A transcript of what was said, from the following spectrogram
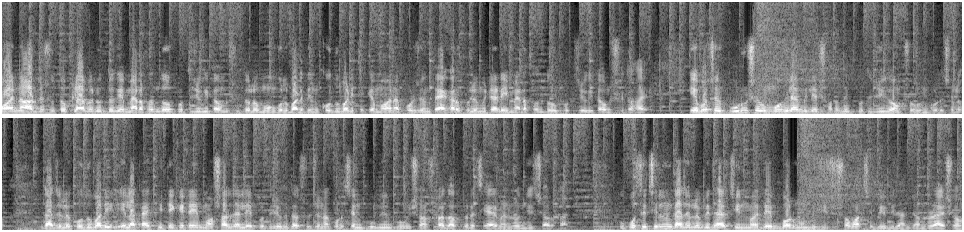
ময়না আর্যসূত ক্লাবের উদ্যোগে ম্যারাথন দৌড় প্রতিযোগিতা অনুষ্ঠিত হলো মঙ্গলবার দিন। কদুবাড়ি থেকে ময়না পর্যন্ত এগারো কিলোমিটার এই ম্যারাথন দৌড় প্রতিযোগিতা অনুষ্ঠিত হয়। এবছর পুরুষ এবং মহিলা মিলে শতাধিক প্রতিযোগী অংশগ্রহণ করেছিল। গাজলে কদুবাড়ি এলাকায় ফিতে কেটে মশাল জ্বালিয়ে প্রতিযোগিতার সূচনা করেছেন ভূমি ভূমি সংস্কার দপ্তরের চেয়ারম্যান রঞ্জিত সরকার। উপস্থিত ছিলেন গাজলের বিধায়ক চিন্ময় দেব বর্মন বিশিষ্ট সমাজসেবী বিধানচন্দ্র রায় সহ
